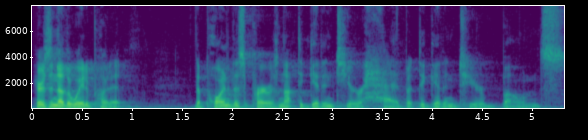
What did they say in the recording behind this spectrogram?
Here's another way to put it the point of this prayer is not to get into your head, but to get into your bones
